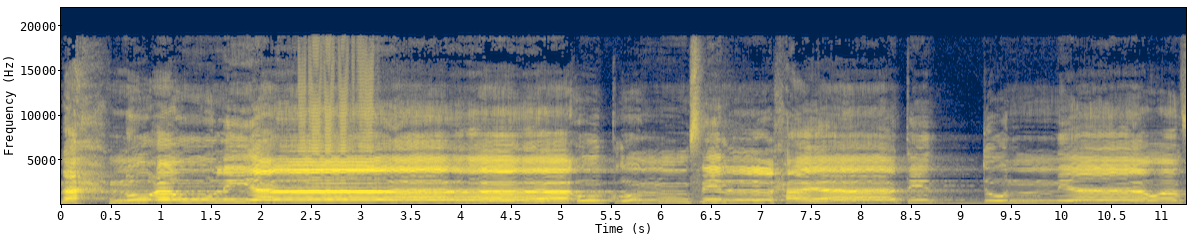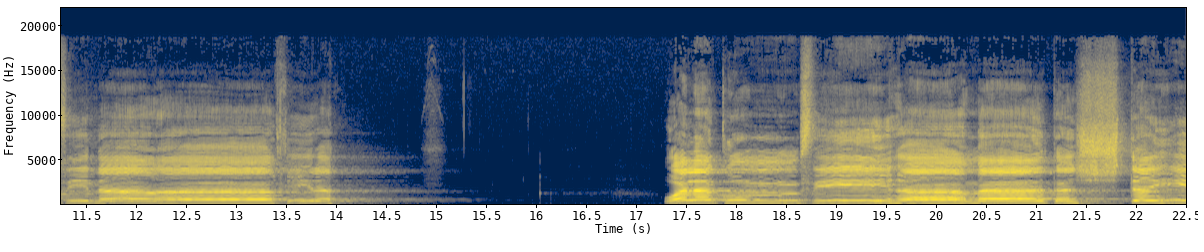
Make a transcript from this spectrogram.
نحن أولياؤكم ولكم فيها ما تشتهي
